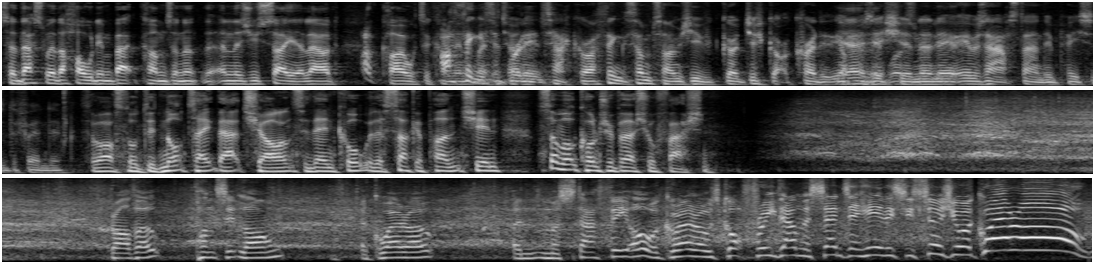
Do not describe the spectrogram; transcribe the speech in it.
So that's where the holding back comes, and, and as you say, allowed Kyle to come I in. think and it's a make the brilliant challenge. tackle. I think sometimes you've got just got to credit the Yeah, it opposition, really and it, it was an outstanding piece of defending. So Arsenal did not take that chance and then caught with a sucker punch in somewhat controversial fashion. Bravo punts it long. Aguero and Mustafi. Oh, Aguero's got free down the centre here. This is Sergio Aguero!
